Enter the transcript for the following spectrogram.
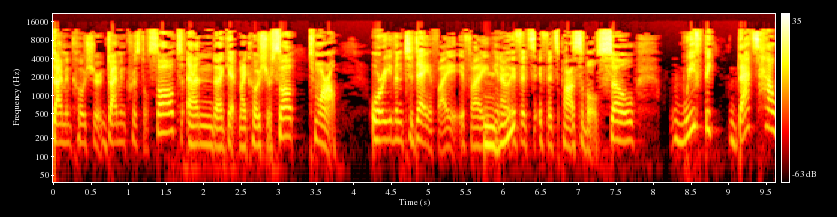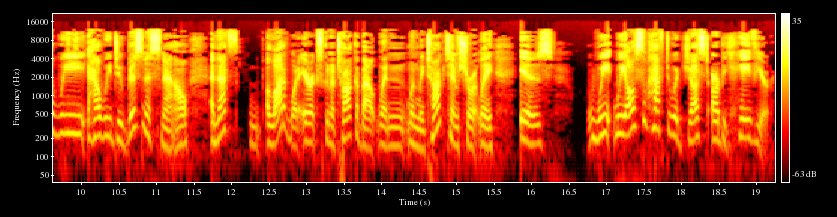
diamond kosher, diamond crystal salt, and I get my kosher salt tomorrow, or even today if I, if I, you know, if it's if it's possible. So we've be, that's how we how we do business now, and that's a lot of what Eric's going to talk about when when we talk to him shortly. Is we we also have to adjust our behavior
